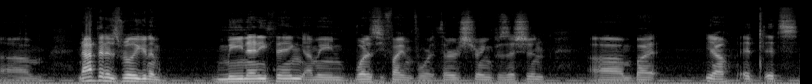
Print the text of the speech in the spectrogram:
Um, not that it's really going to mean anything. I mean, what is he fighting for? Third string position, um, but you know, it, it's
